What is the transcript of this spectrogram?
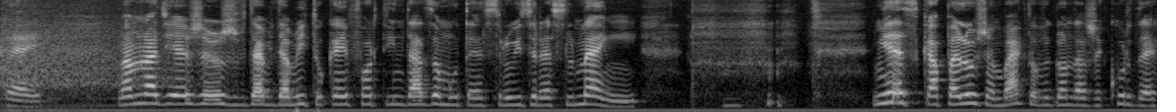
Okej. Okay. Mam nadzieję, że już w WWE 2K14 dadzą mu ten strój z WrestleMania. Nie z kapeluszem, bo jak to wygląda, że kurde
